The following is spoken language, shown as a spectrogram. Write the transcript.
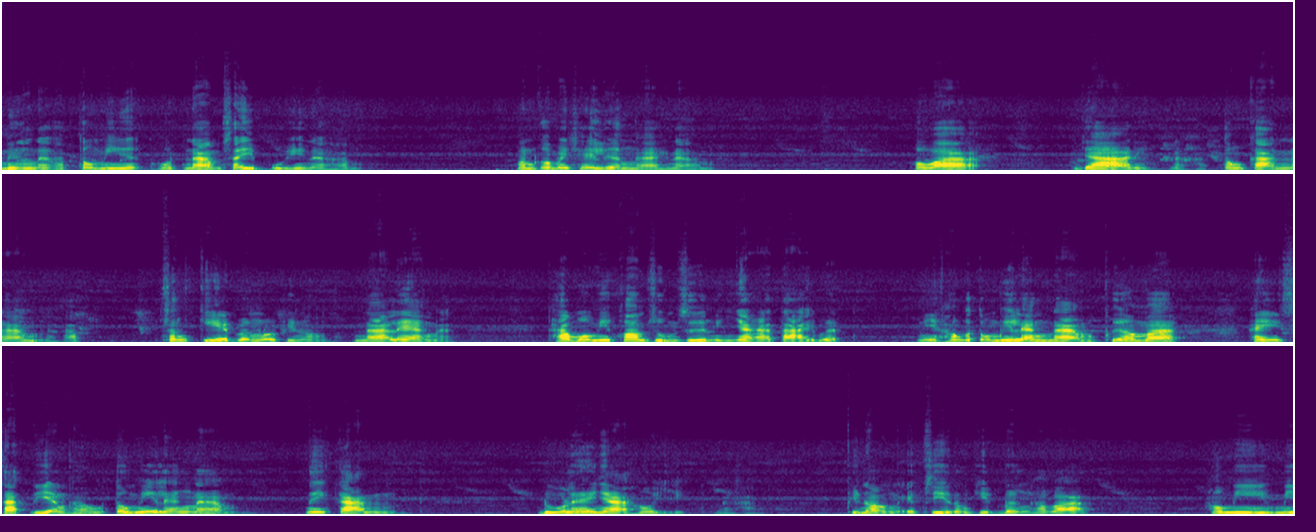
หนึ่งนะครับต้องมีรดน้ำใส่ปุ๋ยนะครับ มันก็ไม่ใช่เรื่องง่ายนะครับ เพราะว่าหญ้านี่นะครับ ต้องการน้ำนะครับ สังเกตเบื้องโลดพี่น้องนาแรงนะถามว่ามีความสุ่มซื่นนี่หญ้าตายเบิดนี่เฮาก็ต้องมีแรงน้ำเพื่อมาให้สัตว์เลี้ยงเฮาต้องมีแรงน้ำในการดูแลหญ้าเฮาอีกนะครับ พี่น้อง FC ต้องคิดเบิ่งครับว่าเฮามีมี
